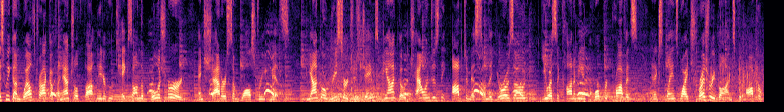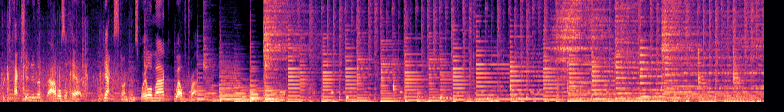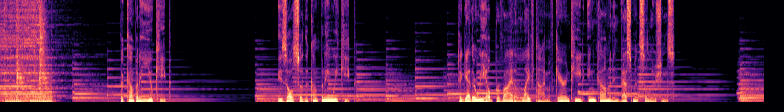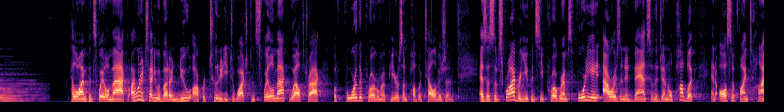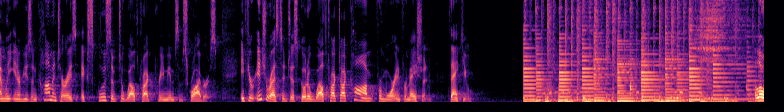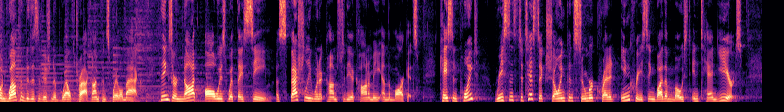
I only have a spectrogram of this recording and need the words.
This week on Wealth Track, a financial thought leader who takes on the bullish herd and shatters some Wall Street myths. Bianco Research's James Bianco challenges the optimists on the Eurozone, U.S. economy, and corporate profits and explains why Treasury bonds could offer protection in the battles ahead. Next on Consuelo Mack Wealth Track. The company you keep is also the company we keep. Together, we help provide a lifetime of guaranteed income and investment solutions. Hello, I'm Consuelo Mack. I want to tell you about a new opportunity to watch Consuelo Mack Wealth Track before the program appears on public television. As a subscriber, you can see programs 48 hours in advance of the general public and also find timely interviews and commentaries exclusive to WealthTrack Premium subscribers. If you're interested, just go to wealthtrack.com for more information. Thank you. Hello and welcome to this edition of Wealth Track. I'm Consuelo Mack. Things are not always what they seem, especially when it comes to the economy and the markets. Case in point, recent statistics showing consumer credit increasing by the most in 10 years.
